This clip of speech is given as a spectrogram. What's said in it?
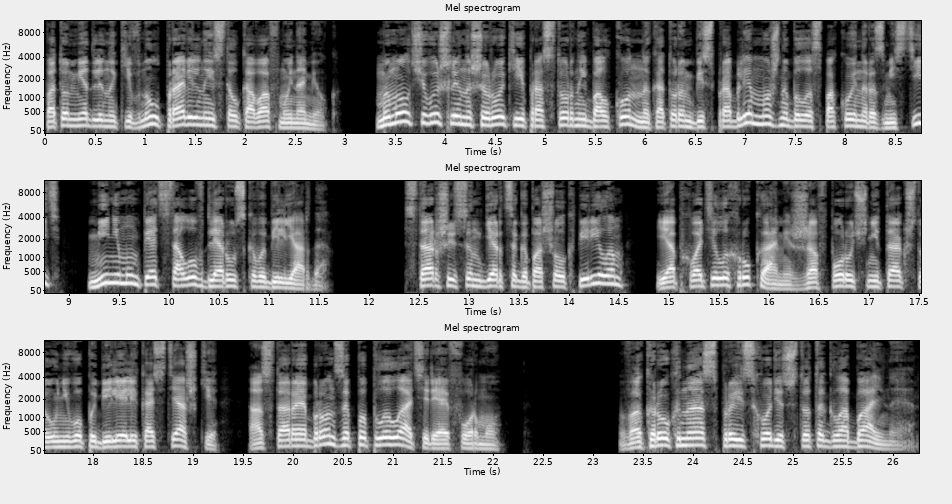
потом медленно кивнул, правильно истолковав мой намек. Мы молча вышли на широкий и просторный балкон, на котором без проблем можно было спокойно разместить минимум пять столов для русского бильярда. Старший сын герцога пошел к перилам и обхватил их руками, сжав поручни так, что у него побелели костяшки, а старая бронза поплыла, теряя форму. «Вокруг нас происходит что-то глобальное»,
